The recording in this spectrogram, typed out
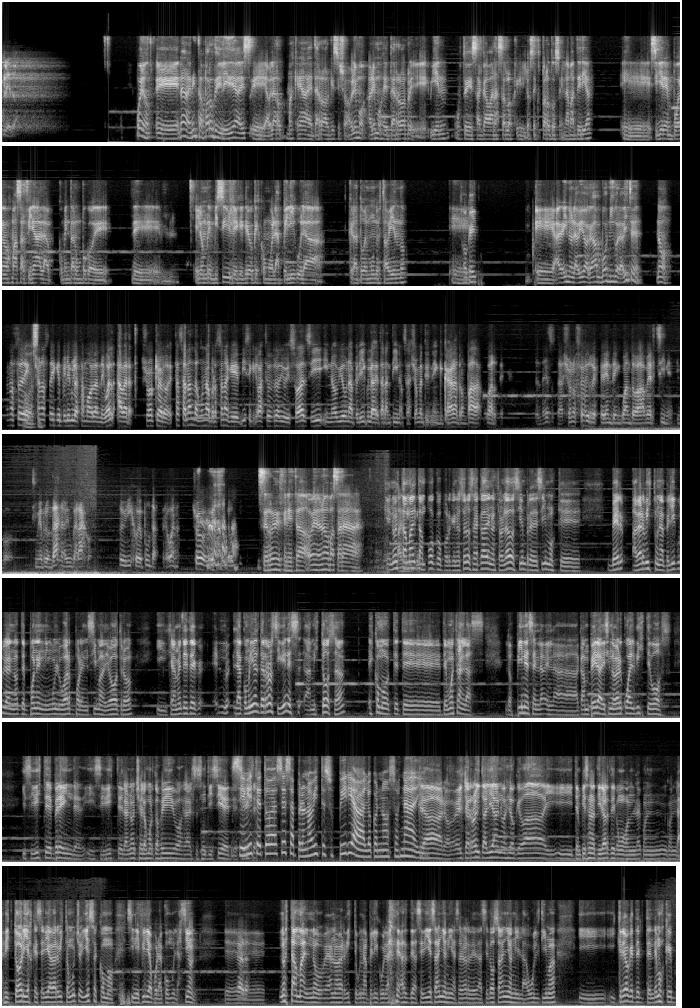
completo. Bueno, eh, nada, en esta parte la idea es eh, hablar más que nada de terror, qué sé yo. Hablemos, hablemos de terror eh, bien. Ustedes acá van a ser los, que, los expertos en la materia. si quieren, podemos más al final comentar un poco de, de, mm, El hombre invisible, que creo que es como la película que ahora todo el mundo está viendo. ok. ¿Ahí no la vio acá? ¿Vos, Nico, la viste? No. Yo no, sé de, oh, yo no sé de qué película estamos hablando. Igual, a ver, yo, claro, estás hablando con una persona que dice que va a estudiar audiovisual, sí, y no vio una película de Tarantino. O sea, yo me tienen que cagar a trompada fuerte. ¿Entendés? O sea, yo no soy referente en cuanto a ver cine. Tipo, si me preguntás, no vi un carajo. Soy un hijo de puta, pero bueno, yo. Se redefenestraba. Bueno, no pasa nada. Que no está mal tampoco, porque nosotros acá de nuestro lado siempre decimos que ver, haber visto una película no te pone en ningún lugar por encima de otro y generalmente la comunidad del terror, si bien es amistosa, es como te, te, muestran las, los pines en la, en la, campera diciendo a ver cuál viste vos. Y si viste Braindead, y si viste La Noche de los Muertos Vivos, la del 67. Si, viste... todas esas, pero no viste Suspiria, lo no sos nadie. Claro, el terror italiano es lo que va y, te empiezan a tirarte como con, con, con, las victorias que sería haber visto mucho, y eso es como cinefilia por acumulación. Eh, claro no está mal no, no haber visto una película de, hace 10 años, ni de hace dos años, ni la última. Y, creo que tendremos que,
